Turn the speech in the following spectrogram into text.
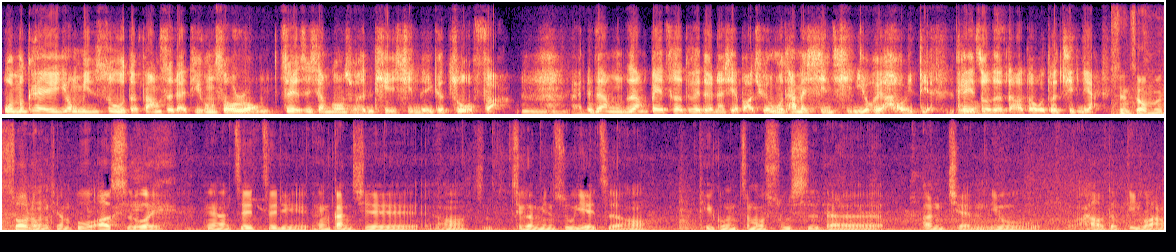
我们可以用民宿的方式来提供收容，这也是乡公所很贴心的一个做法。嗯，让让被撤退的那些保全户，他们心情也会好一点。可以做得到的，我都尽量。现在我们收容全部二十位，你看这这里很感谢哈这个民宿业者哈。提供这么舒适的、安全又好的地方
